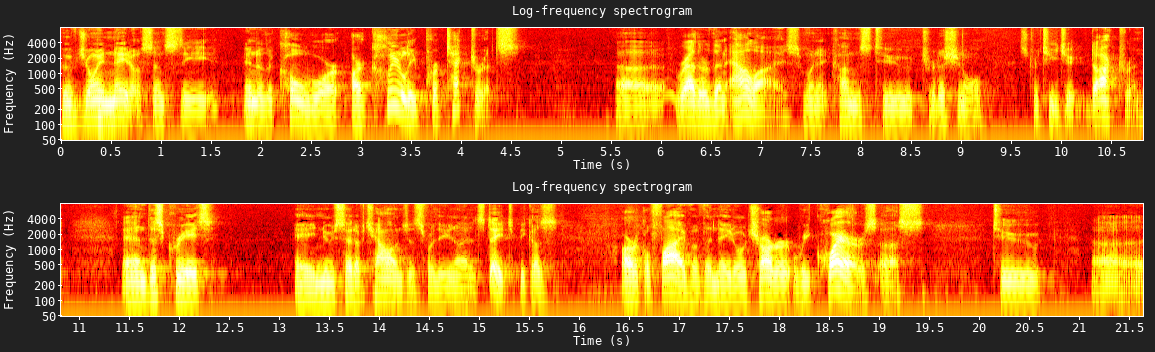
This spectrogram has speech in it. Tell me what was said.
who've joined NATO since the end of the Cold War are clearly protectorates uh, rather than allies when it comes to traditional strategic doctrine. And this creates a new set of challenges for the United States because Article 5 of the NATO Charter requires us to uh,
